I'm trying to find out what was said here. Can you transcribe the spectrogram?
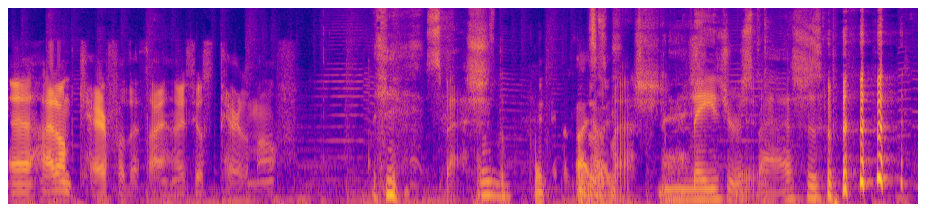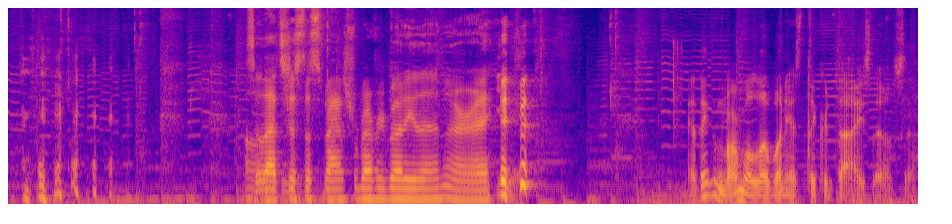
Eh, I don't care for the thigh highs, just tear them off. Smash. Point the thigh It's a highs. smash. Major Yeah. smash. Oh, so that's dude. just a smash from everybody then. All right. I think the normal Lopunny has thicker thighs though, so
